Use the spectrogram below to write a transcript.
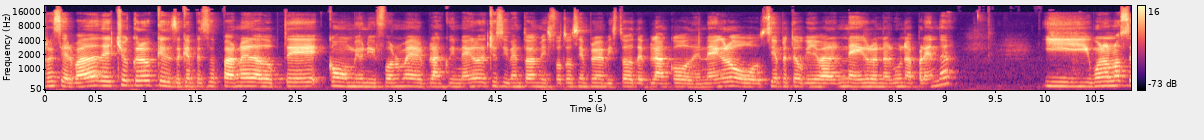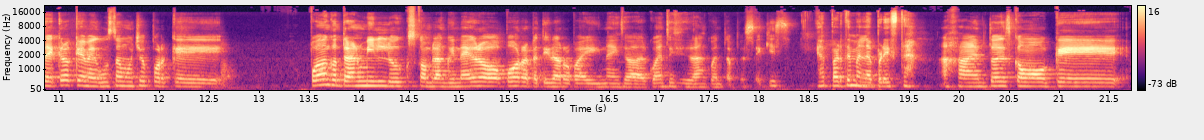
reservada. De hecho, creo que desde que empecé Partner adopté como mi uniforme blanco y negro. De hecho, si ven todas mis fotos, siempre me he visto de blanco o de negro o siempre tengo que llevar negro en alguna prenda. Y bueno, no sé, creo que me gusta mucho porque puedo encontrar mil looks con blanco y negro, puedo repetir la ropa y nadie se va a dar cuenta y si se dan cuenta, pues X. Aparte me la presta. Ajá, entonces como que,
